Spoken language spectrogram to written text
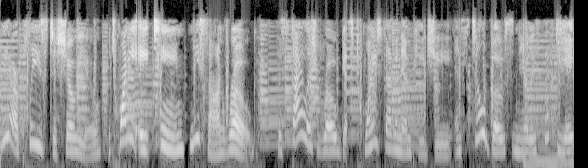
We are pleased to show you the 2018 Nissan Rogue. The stylish Rogue gets 27 mpg and still boasts nearly 58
